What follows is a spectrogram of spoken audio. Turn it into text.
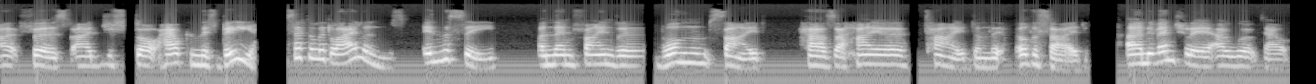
At first, I just thought, how can this be? Set a little islands in the sea and then find that one side has a higher tide than the other side. And eventually I worked out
